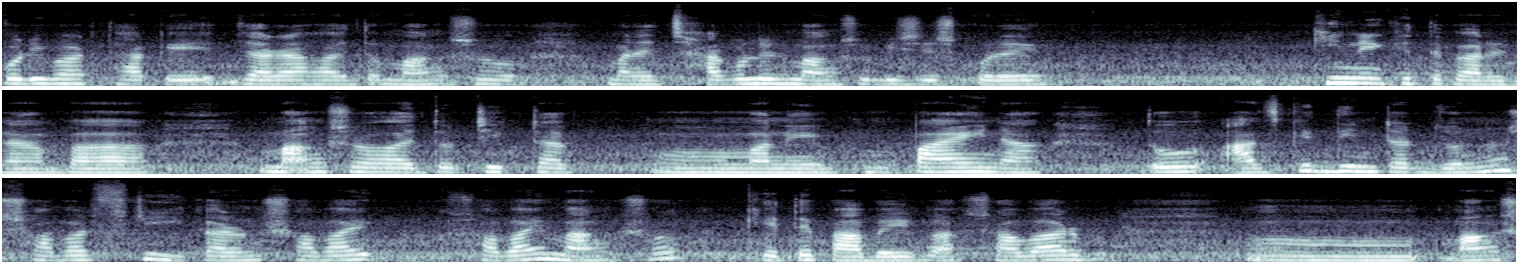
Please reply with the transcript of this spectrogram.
পরিবার থাকে যারা হয়তো মাংস মানে ছাগলের মাংস বিশেষ করে কিনে খেতে পারে না বা মাংস হয়তো ঠিকঠাক মানে পায় না। তো আজকের দিনটার জন্য সবার ফ্রি কারণ সবাই সবাই মাংস খেতে পাবে বা সবার মাংস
